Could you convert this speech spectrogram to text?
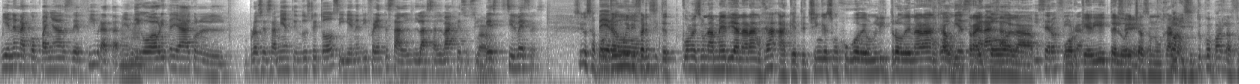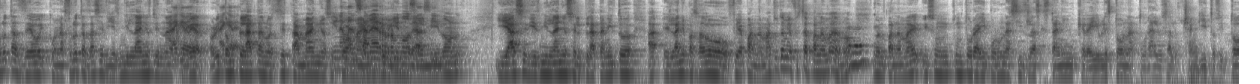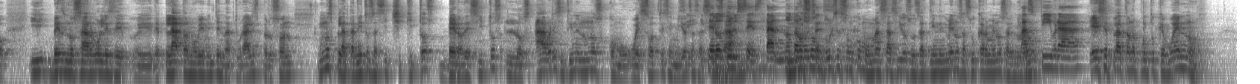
vienen acompañadas de fibra también. Digo, ahorita ya con el procesamiento, industria y todo, si vienen diferentes a las salvajes o Claro. silvest- silvestres. Sí, o sea, porque pero- es muy diferente si te comes una media naranja a que te chingues un jugo de un litro de naranja donde 10 trae toda ¿no? la Y porquería y te lo Sí. echas en un No, jalón. y si tú comparas las frutas de hoy con las frutas de hace 10.000 años, tiene nada Hay que, que ver. ver, Ahorita un ver. plátano es de ese tamaño, así todo amarillo, lleno de hermosa, sí. Y hace 10.000 años el platanito, ah, el año pasado fui a Panamá, tú también fuiste a Panamá, ¿no? Bueno, Panamá hizo un, un tour ahí por unas islas que están increíbles, todo natural, ves a los changuitos y todo. Y ves los árboles de, eh, de plátano, obviamente naturales, pero son unos platanitos así chiquitos, verdecitos, los abres y tienen unos como huesotes, semillotas Sí, y así. o sea, dulces, tan- no no tan son dulces. son como más ácidos, o sea, tienen menos azúcar, menos almidón. Más fibra. Ese plátano, punto que bueno,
